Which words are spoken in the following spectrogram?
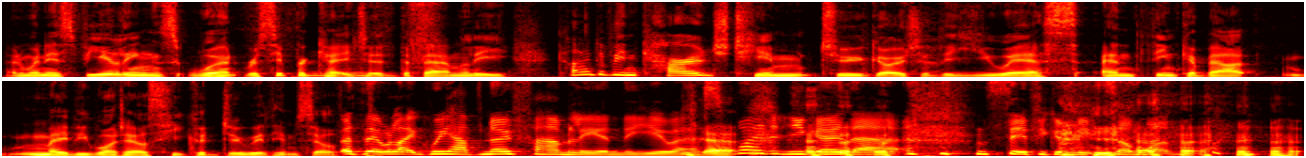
and when his feelings weren't reciprocated, the mm-hmm. family kind of encouraged him to go to the US and think about maybe what else he could do with himself. But they were like, "We have no family in the US. Yeah. Why don't you go there and see if you can meet someone?"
